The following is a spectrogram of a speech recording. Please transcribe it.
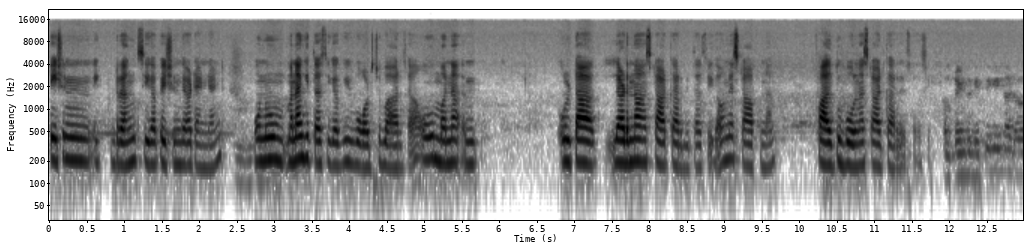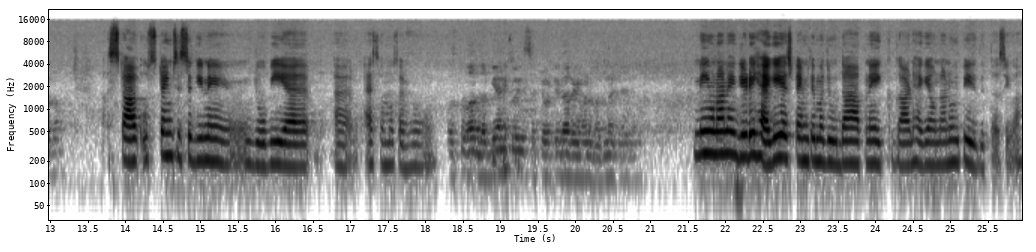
ਪੇਸ਼ੈਂਟ ਇੱਕ ਡਰੰਕ ਸੀਗਾ ਪੇਸ਼ੈਂਟ ਦੇ ਅਟੈਂਡੈਂਟ ਉਹਨੂੰ ਮਨਾ ਕੀਤਾ ਸੀਗਾ ਕਿ ਵਾਰਡ 'ਚ ਬਾਹਰ ਜਾ। ਉਹ ਮਨਾ ਅਮ, ਉਲਟਾ ਲੜਨਾ ਸਟਾਰਟ ਕਰ ਦਿੱਤਾ ਸੀਗਾ। ਉਹਨੇ ਸਟਾਫ ਨਾਲ ਫालतू ਬੋਲਣਾ ਸਟਾਰਟ ਕਰ ਦਿੱਤਾ ਸੀ। ਕੰਪਲੇਂਟ ਕੀਤੀ ਗਈ ਤੁਹਾਡੇ ਵੱਲੋਂ? ਸਟਾਫ ਉਸ ਟਾਈਮ ਸਿਸਟਰ ਜੀ ਨੇ ਜੋ ਵੀ ਹੈ ਐਸਐਮਓ ਸਰ ਨੂੰ ਉਸ ਤੋਂ ਬਾਅਦ ਲੱਗਿਆ ਨਹੀਂ ਕੋਈ ਸਿਕਿਉਰਿਟੀ ਦਾ ਅਰੇਂਜਮੈਂਟ ਵਧਣਾ ਚਾਹੀਦਾ? ਨਹੀਂ ਉਹਨਾਂ ਨੇ ਜਿਹੜੇ ਹੈਗੇ ਇਸ ਟਾਈਮ ਤੇ ਮੌਜੂਦਾ ਆਪਣੇ ਇੱਕ ਗਾਰਡ ਹੈਗੇ ਆ, ਉਹਨਾਂ ਨੂੰ ਵੀ ਭੇਜ ਦਿੱਤਾ ਸੀਗਾ।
